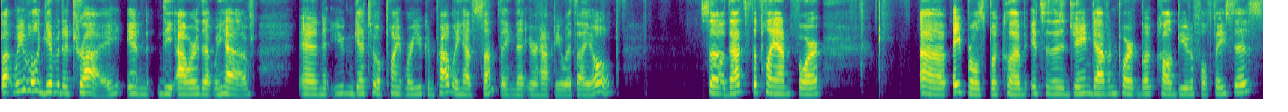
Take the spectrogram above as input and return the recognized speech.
but we will give it a try in the hour that we have. And you can get to a point where you can probably have something that you're happy with, I hope. So that's the plan for uh, April's book club. It's the Jane Davenport book called Beautiful Faces.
